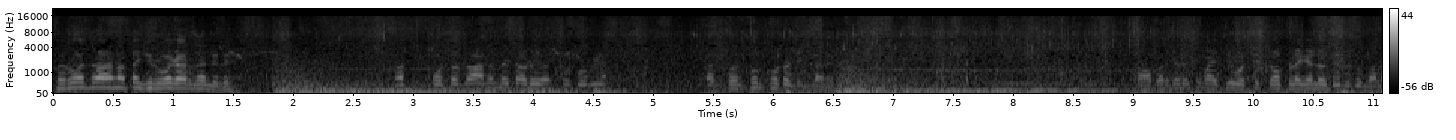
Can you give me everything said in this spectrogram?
सर्व जण आता हिरवगार झालेले आज फोटोचा आनंद काढूया बघूया. आज भरपूर फोटो निघणार आहेत बाबरगडाची माहिती वरती टॉपला गेलो होती तुम्हाला.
